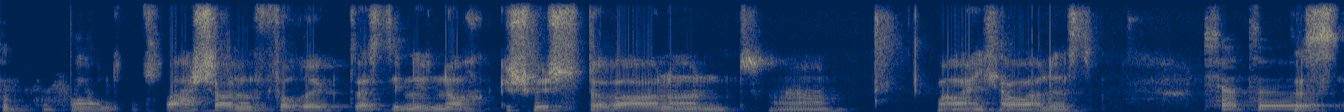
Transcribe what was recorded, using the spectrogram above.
Und es war schon verrückt, dass die nicht noch Geschwister waren und ja, war eigentlich auch alles. Ich hatte das,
